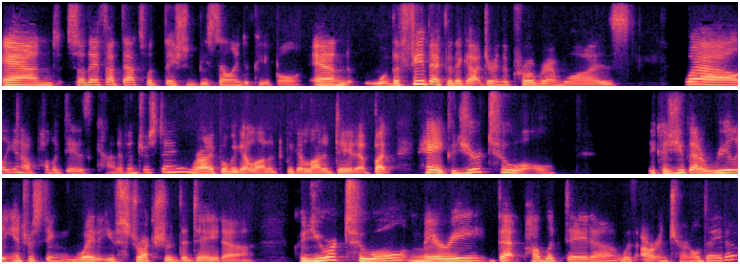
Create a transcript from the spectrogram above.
And so they thought that's what they should be selling to people. And the feedback that they got during the program was well, you know, public data is kind of interesting, right? But we got a lot of we got a lot of data. But hey, could your tool, because you've got a really interesting way that you've structured the data, could your tool marry that public data with our internal data?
